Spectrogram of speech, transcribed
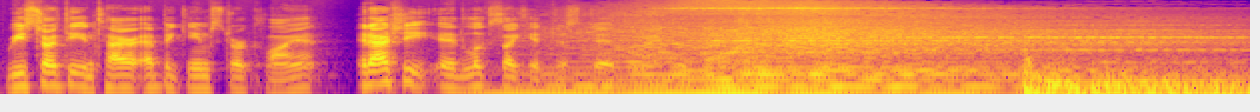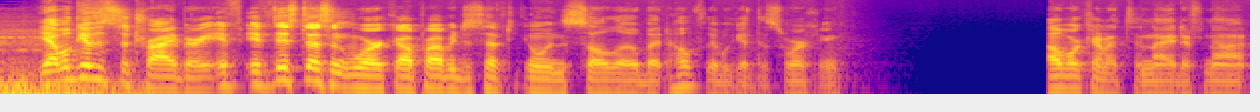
Restart the entire Epic Game Store client. It actually, it looks like it just did when I did that. Yeah, we'll give this a try, Barry. If, if this doesn't work, I'll probably just have to go in solo, but hopefully we'll get this working. I'll work on it tonight if not.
